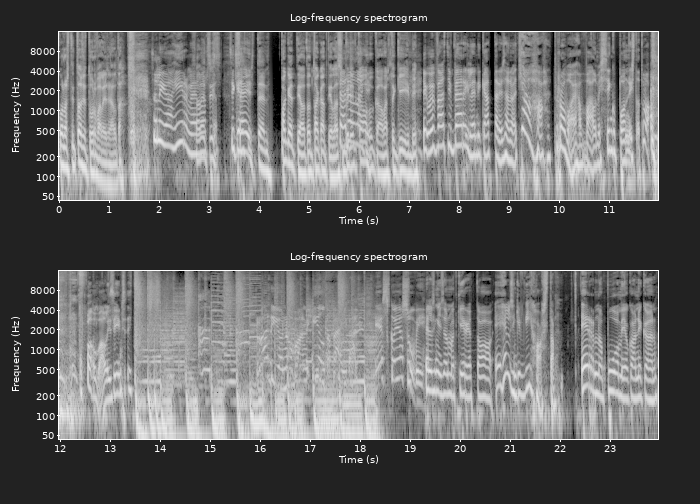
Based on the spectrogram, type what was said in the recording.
Kuulosti tosi turvalliselta. Se oli ihan hirveä Sä matka. siis seisten pakettiauton takatilassa, pidit kauhukaavasta kiinni. Ja kun me päästiin pärille, niin Kättäri sanoi, että jaha, on ihan valmis. Siinä kun ponnistat vaan. Vauva oli siinä sitten. Radio Novan iltapäivä. Esko ja Suvi. Helsingin Sanomat kirjoittaa eh, Helsingin vihasta. Erna Puomi, joka on nykyään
